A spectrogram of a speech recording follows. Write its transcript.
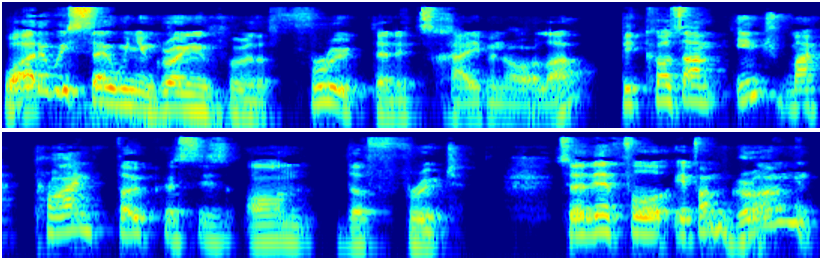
Why do we say when you're growing for the fruit that it's chayv orla? Because I'm in, my prime focus is on the fruit. So therefore, if I'm growing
